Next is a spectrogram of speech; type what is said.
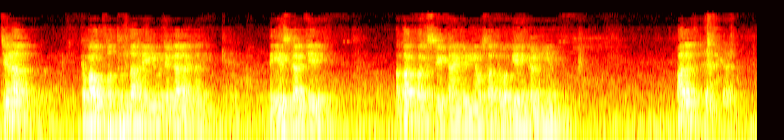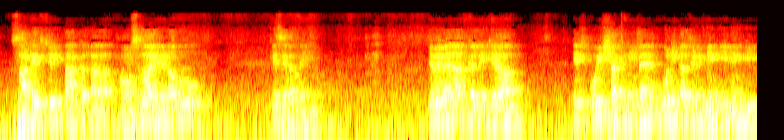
ਜਿਹੜਾ ਕਮਾਊ ਪੁੱਤ ਹੁੰਦਾ ਹਰੇਕ ਨੂੰ ਚੰਗਾ ਲੱਗਦਾ ਨਹੀਂ, ਤੇ ਇਸ ਕਰਕੇ ਵੱਖ ਵੱਖ ਸਟੇਟਾਂ ਜਿਹੜੀਆਂ ਉਹ ਸਾਤੋਂ ਅੱਗੇ ਨਿਕਲ ਗਈਆਂ। ਪਰ ਸਾਡੇ 'ਚ ਜਿਹੜੀ ਤਾਕਤ ਆ, ਹੌਸਲਾ ਹੈ ਜਿਹੜਾ ਉਹ ਕਿਸੇ ਦਾ ਨਹੀਂ। ਜਿਵੇਂ ਮਹਿਰਾ ਅੰਕਲ ਨੇ ਕਿਹਾ ਇਹ 'ਚ ਕੋਈ ਸ਼ੱਕ ਨਹੀਂ, ਮੈਂ ਉਹ ਨਹੀਂ ਗੱਲ ਜਿਹੜੀ ਮਹਿੰਗੀ ਮਹਿੰਗੀ।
